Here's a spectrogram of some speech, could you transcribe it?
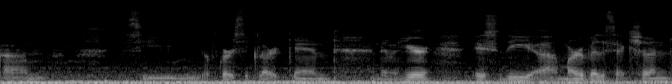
Um, si of course si Clark Kent. And then here is the uh, Marvel section.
